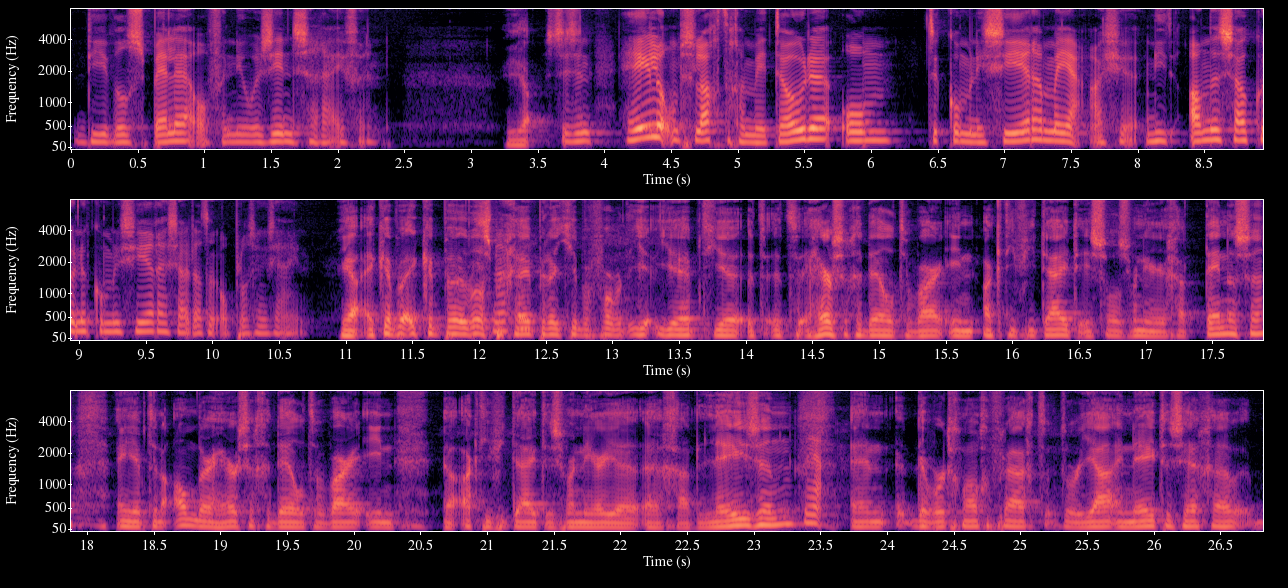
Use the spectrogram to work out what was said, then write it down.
die je wil spellen of een nieuwe zin schrijven. Ja. Dus het is een hele omslachtige methode om te communiceren. Maar ja, als je niet anders zou kunnen communiceren, zou dat een oplossing zijn. Ja, ik heb, ik heb eh, wel eens begrepen dat je bijvoorbeeld... Je, je hebt je, het, het hersengedeelte waarin activiteit is, zoals wanneer je gaat tennissen. En je hebt een ander hersengedeelte waarin eh, activiteit is wanneer je eh, gaat lezen. Ja, En er wordt gewoon gevraagd door ja en nee te zeggen.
